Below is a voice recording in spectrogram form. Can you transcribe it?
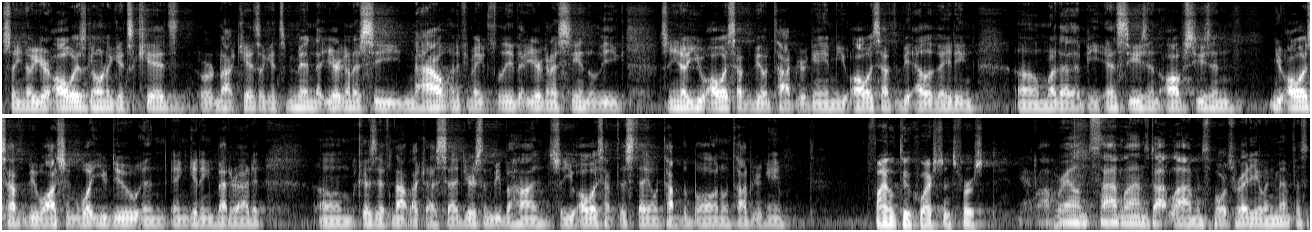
So you know, you're always going against kids, or not kids, against men that you're going to see now, and if you make it to the league, that you're going to see in the league. So you know, you always have to be on top of your game. You always have to be elevating, um, whether that be in season, off season. You always have to be watching what you do and, and getting better at it. Um, because if not, like I said, you're going to be behind. So you always have to stay on top of the ball and on top of your game. Final two questions first. Rob Brown, Sidelines.live in sports radio in Memphis.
